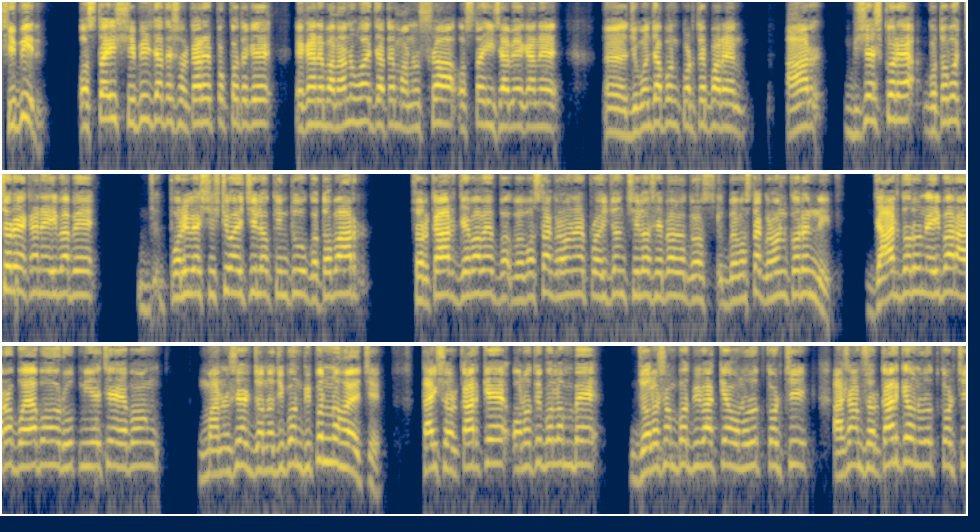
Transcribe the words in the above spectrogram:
শিবির, অস্থায়ী শিবির যাতে সরকারের পক্ষ থেকে এখানে বানানো হয়, যাতে মানুষরা অস্থায়ী হিসাবে এখানে জীবনযাপন করতে পারেন। আর বিশেষ করে গত বছরে এখানে এইভাবে পরিবেশ সৃষ্টি হয়েছিল, কিন্তু গতবার সরকার যেভাবে ব্যবস্থা গ্রহণের প্রয়োজন ছিল সেভাবে ব্যবস্থা গ্রহণ করেননি। যার দরুন এইবার আরও ভয়াবহ রূপ নিয়েছে এবং মানুষের জনজীবন বিপন্ন হয়েছে। তাই সরকারকে অনতিবিলম্বে জলসম্পদ বিভাগকে অনুরোধ করছি আসাম সরকারকে অনুরোধ করছি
